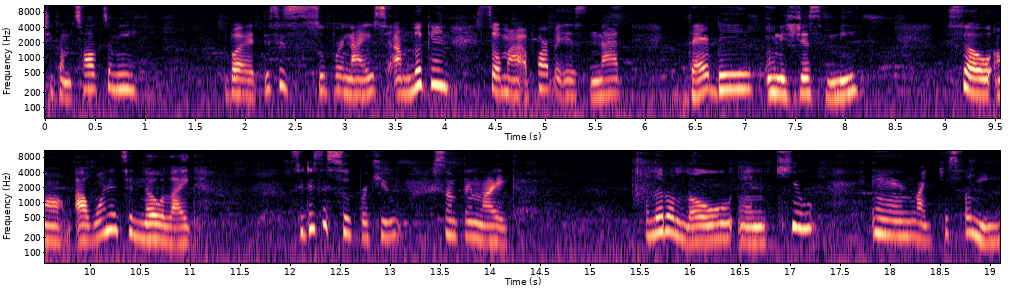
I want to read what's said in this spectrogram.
she come talk to me. But this is super nice. I'm looking, so my apartment is not that big and it's just me. So um, I wanted to know like, see this is super cute. Something like a little low and cute and like just for me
